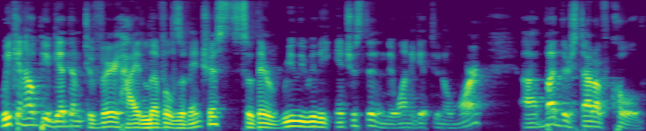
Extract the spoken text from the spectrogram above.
We can help you get them to very high levels of interest. So they're really, really interested and they want to get to know more, uh, but they start off cold.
